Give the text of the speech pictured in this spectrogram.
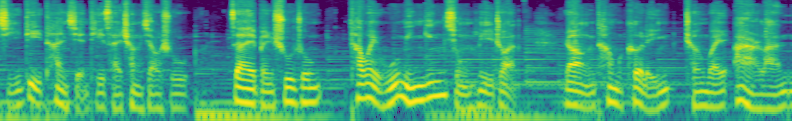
极地探险题材畅销书。在本书中，他为无名英雄立传，让汤姆·克林成为爱尔兰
